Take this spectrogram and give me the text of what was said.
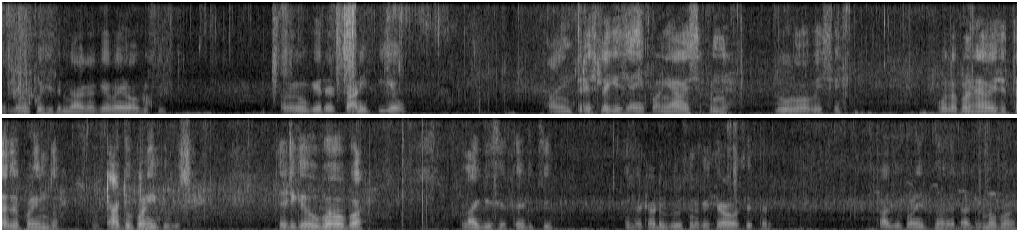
એટલે હું પછી તમને આગળ કહેવાય આપીશું હવે હું ઘેરે પાણી પી આવું પાણી ત્રેસ લાગી છે અહીં પાણી આવે છે પણ ડોળો આવે છે. ઓલા પણ આવે છે, તાજું પાણી તો. ટાઢું પાણી પીવું છે. તડકે ઊભા ઊભા લાગી છે તડકી. એટલે ટાઢું પીવું છે ને કે ખેડો છે ત્યારે તાજું પાણી ભાવે, ટાઢું ન ભાવે.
